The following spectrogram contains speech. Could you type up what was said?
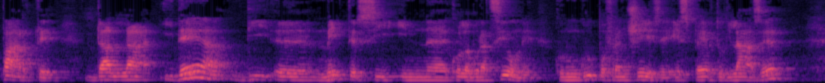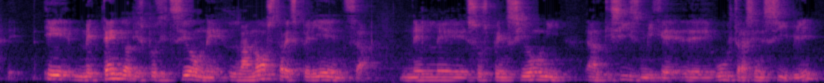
parte dalla idea di eh, mettersi in eh, collaborazione con un gruppo francese esperto di laser e mettendo a disposizione la nostra esperienza nelle sospensioni antisismiche eh, ultrasensibili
